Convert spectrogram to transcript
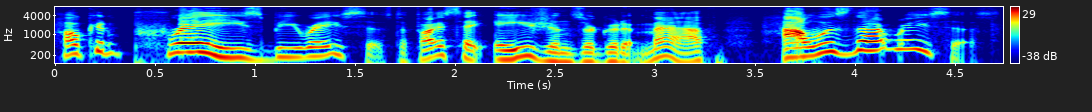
How can praise be racist? If I say Asians are good at math, how is that racist?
